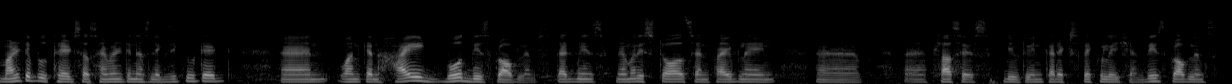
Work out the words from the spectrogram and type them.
multiple threads are simultaneously executed and one can hide both these problems that means memory stalls and pipeline uh, uh, flushes due to incorrect speculation these problems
